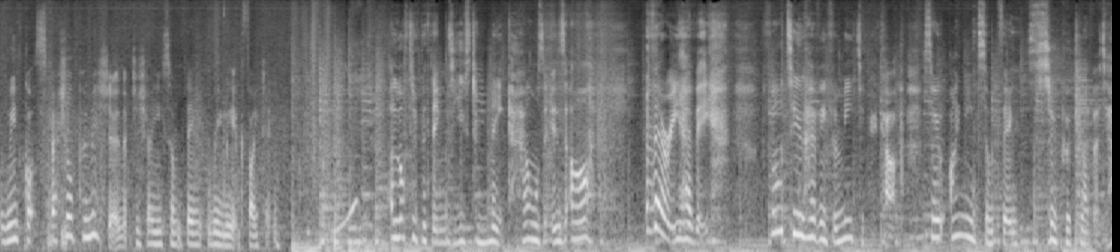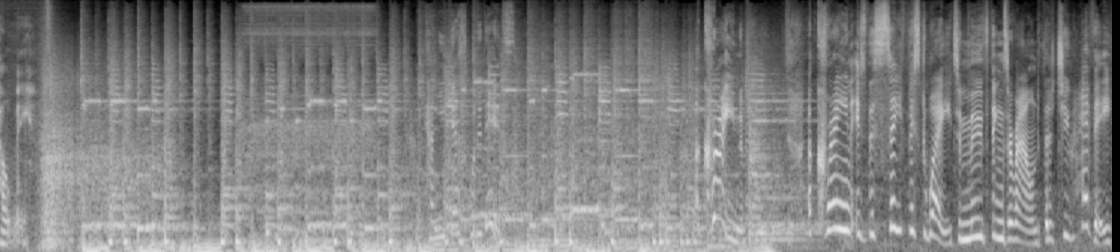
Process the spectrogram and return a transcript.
we've got special permission to show you something really exciting. A lot of the things used to make houses are very heavy. Far too heavy for me to pick up, so I need something super clever to help me. Can you guess what it is? A crane! A crane is the safest way to move things around that are too heavy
